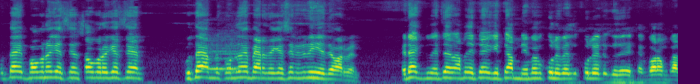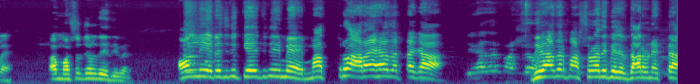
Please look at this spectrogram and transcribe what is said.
কোথায় ভবনে গেছেন সবরে গেছেন কোথায় আপনি কোনো জায়গায় বেড়াতে গেছেন এটা নিয়ে যেতে পারবেন। এটা একদম এটা আপনি এটা এটা আপনি এভাবে কুলে কুলে এটা গরমকালে বা মশার জন্য দিয়ে দিবেন। অনলি এটা যদি কেউ যদি নেয় মাত্র আড়াই হাজার টাকা। দুই হাজার পাঁচশো। টাকা দিয়ে পেয়ে যাবেন দারুণ একটা।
